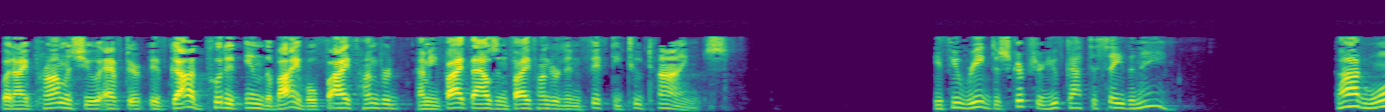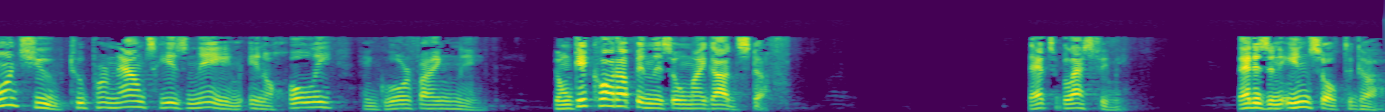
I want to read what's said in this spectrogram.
But I promise you, after if God put it in the Bible 500, I mean 5,552 times, if you read the Scripture, you've got to say the name. God wants you to pronounce His name in a holy and glorifying name. Don't get caught up in this oh my God stuff. That's blasphemy. That is an insult to God.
